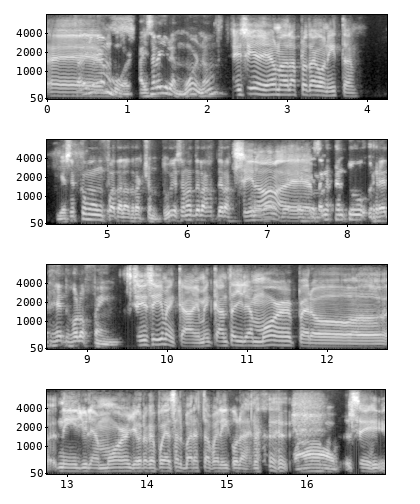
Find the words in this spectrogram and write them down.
eh, ¿Sale Julian Moore? Ahí sale Julian Moore, ¿no? Sí, sí, ella es una de las protagonistas. Y eso es como un Fatal Attraction 2. Eso no es de las. De las Sí, no, de- eh, esa no está en tu Redhead Hall of Fame. Sí, sí, me encanta. A mí me encanta Julian Moore, pero ni Julian Moore yo creo que puede salvar esta película. Wow. sí.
